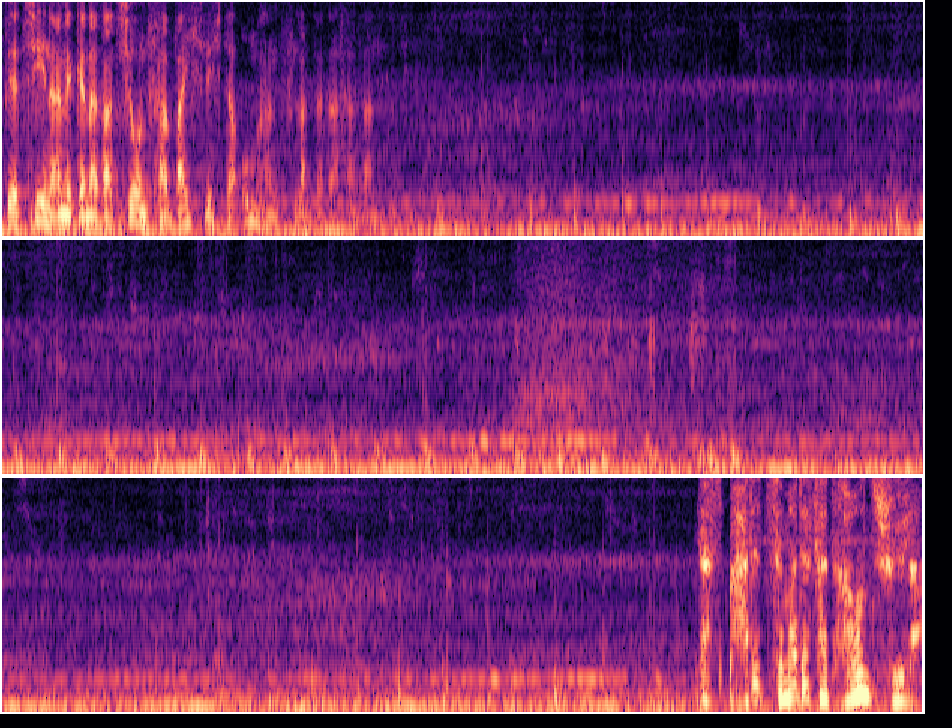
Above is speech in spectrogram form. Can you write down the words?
wir ziehen eine Generation verweichlichter Umhangflatterer heran. Das Badezimmer der Vertrauensschüler.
